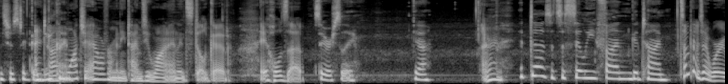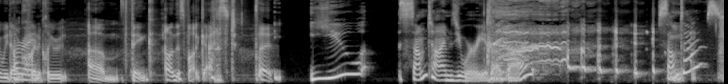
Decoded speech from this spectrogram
it's just a good and you can watch it however many times you want and it's still good. It holds up. Seriously yeah. All right. It does. It's a silly fun good time. Sometimes i worry we don't right. critically um think on this podcast but you sometimes you worry about that. Sometimes?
